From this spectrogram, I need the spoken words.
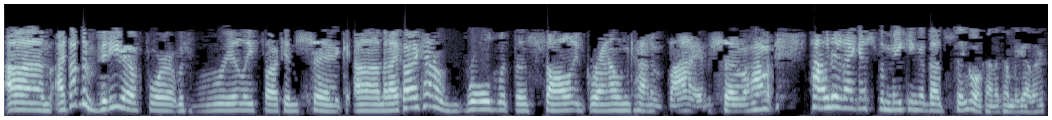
Um, I thought the video for it was really fucking sick. Um, and I thought it kind of rolled with the solid ground kind of vibe. So how, how did, I guess, the making of that single kind of come together?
